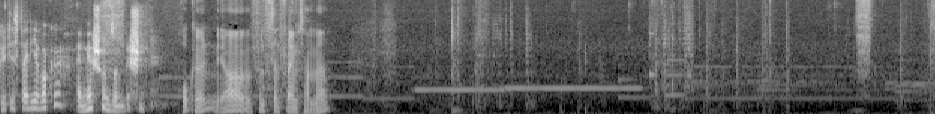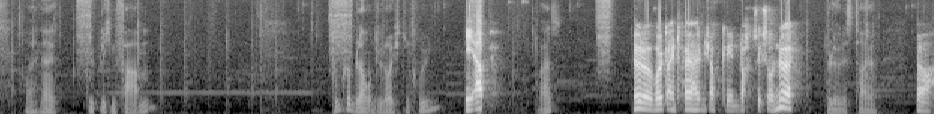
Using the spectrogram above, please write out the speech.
Geht es bei dir, Wocke? Bei mir schon so ein bisschen. Ruckeln? Ja, 15 Frames haben wir. Meine üblichen Farben. Dunkelblau und leuchtend grün. Geh ab. Was? Nö, da wollte ein Teil halt nicht abgehen. Dachte sich so, nö. Blödes Teil. Ja.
